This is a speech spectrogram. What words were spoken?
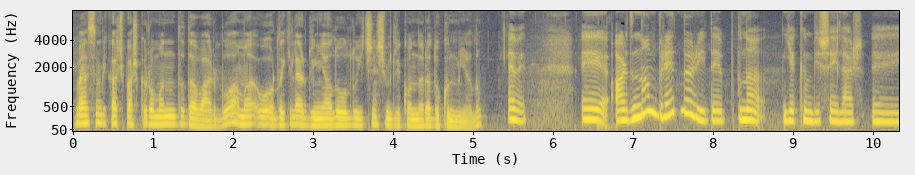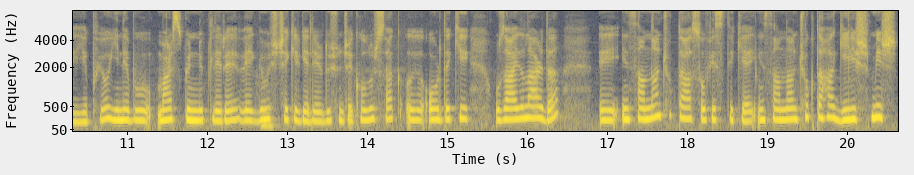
Wells'in birkaç başka romanında da var bu ama oradakiler dünyalı olduğu için şimdilik onlara dokunmayalım. Evet. E, ardından Bradbury de buna yakın bir şeyler e, yapıyor. Yine bu Mars günlükleri ve gümüş çekirgeleri düşünecek olursak e, oradaki uzaylılar da e, insandan çok daha sofistike, insandan çok daha gelişmiş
